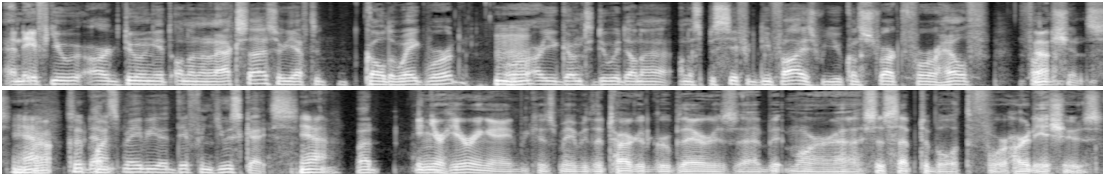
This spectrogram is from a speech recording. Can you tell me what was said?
And if you are doing it on an Alexa, so you have to call the wake word, or are you going to do it on a on a specific device where you construct for health functions? yeah. Yeah. So Good that's point. maybe a different use case. Yeah, But In your hearing aid, because maybe the target group there is a bit more uh, susceptible for heart issues,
